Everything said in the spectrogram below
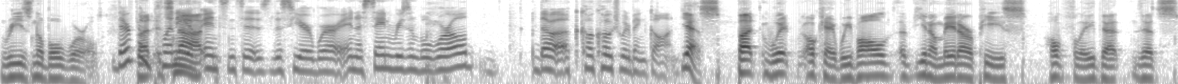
reasonable world. There have been But plenty of instances this year where, in a sane, reasonable world, the co- coach would have been gone. Yes, but we, okay, we've all uh, you know made our peace. Hopefully, that that's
